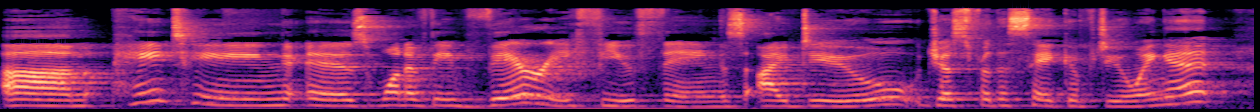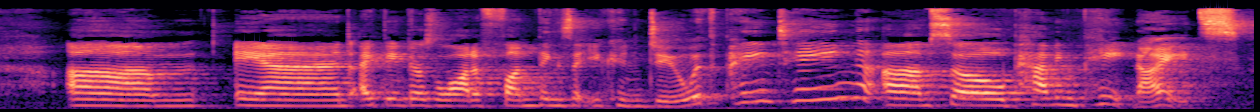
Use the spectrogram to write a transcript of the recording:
Um, painting is one of the very few things I do just for the sake of doing it. Um, and I think there's a lot of fun things that you can do with painting. Um, so having paint nights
